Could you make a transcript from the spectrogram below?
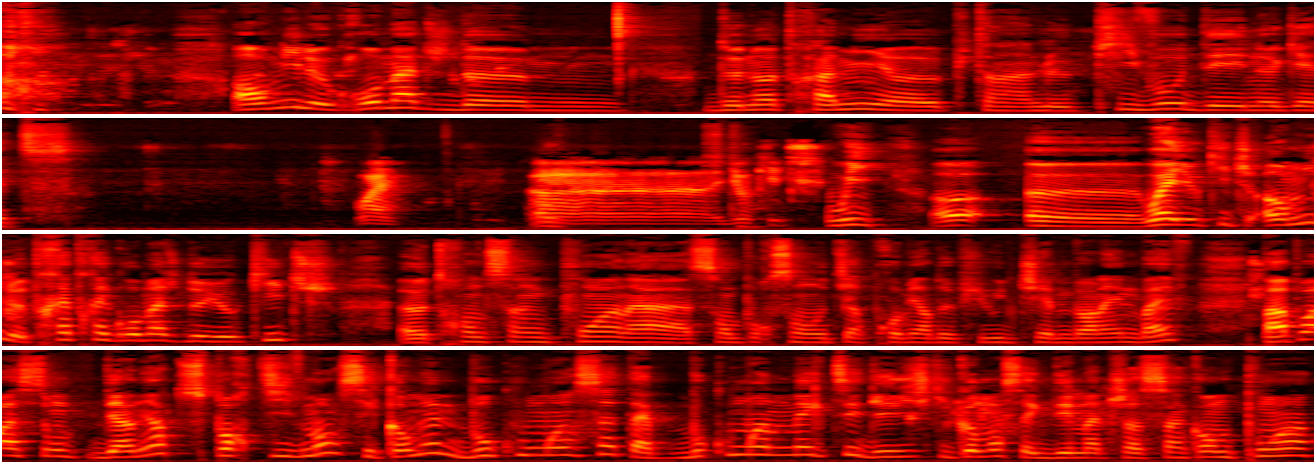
hormis le gros match de, de notre ami, euh, putain, le pivot des Nuggets. Ouais. Oh. Euh, Jokic Oui, oh, euh, ouais, Jokic. Hormis le très très gros match de Jokic, 35 euh, points là, à 100% au tir première depuis Will Chamberlain, bref. Par rapport à la saison dernière, sportivement, c'est quand même beaucoup moins ça. T'as beaucoup moins de mecs, tu sais, Davis qui commence avec des matchs à 50 points,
